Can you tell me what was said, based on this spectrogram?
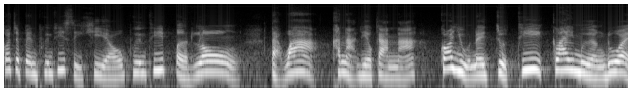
ก็จะเป็นพื้นที่สีเขียว พื้นที่เปิดโล่ง แต่ว่าขณะเดียวกันนะ ก็อยู่ในจุดที่ใกล้เมืองด้วย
